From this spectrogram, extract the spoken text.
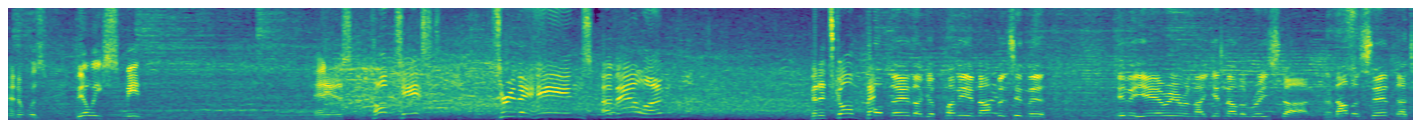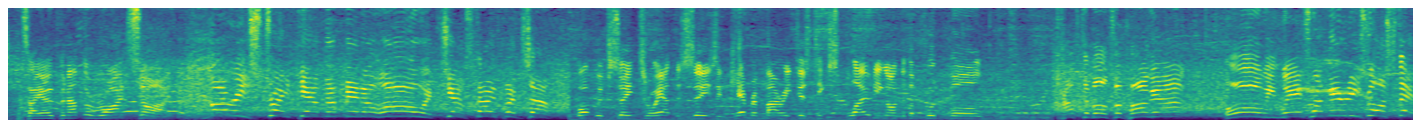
and it was Billy Smith. And yes, contest through the hands of Allen. But it's gone back. Up there, they've got plenty of numbers in the in the area, and they get another restart. Another set. That's as they open up the right side. Murray straight down the middle. Oh, it just opens up. What we've seen throughout the season, Cameron Murray just exploding onto the football. Comfortable for Ponga. Oh, he wears one there and he's lost it.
